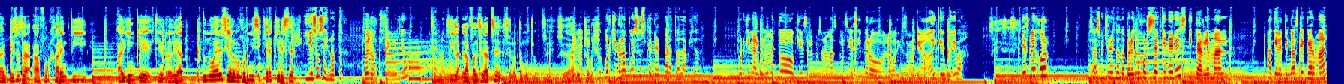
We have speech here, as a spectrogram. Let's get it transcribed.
Sea, empiezas a, a forjar en ti alguien que, que en realidad tú no eres y a lo mejor ni siquiera quieres ser. Y eso se nota. Bueno, según yo, se nota. Sí, la, la falsedad se, se nota mucho, se, se da mucho a notar. Porque no la puedes sostener para toda la vida. Porque en algún momento quieres ser la persona más dulce y así, pero luego dices como que, ay, qué hueva. Sí, sí, sí. Es mejor, se va a escuchar pero es mejor ser quien eres y caerle mal a quien le tengas que caer mal,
